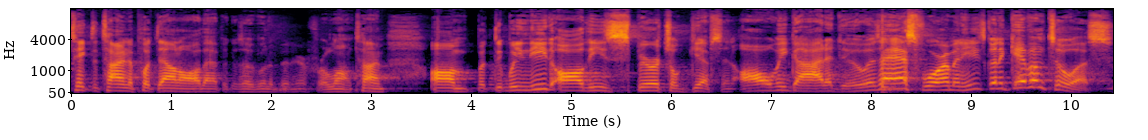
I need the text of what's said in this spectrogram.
take the time to put down all that because I would have been here for a long time. Um, but we need all these spiritual gifts, and all we got to do is ask for them, and He's going to give them to us.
